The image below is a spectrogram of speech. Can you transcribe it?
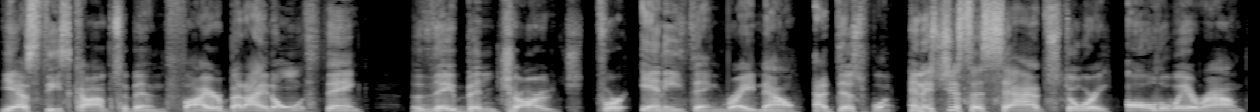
Yes, these cops have been fired, but I don't think they've been charged for anything right now at this point. And it's just a sad story all the way around.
